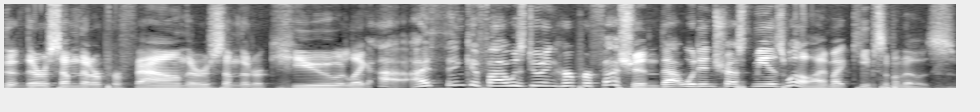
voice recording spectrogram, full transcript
th- there are some that are profound there are some that are cute like I-, I think if i was doing her profession that would interest me as well i might keep some of those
